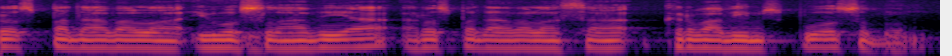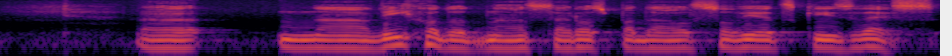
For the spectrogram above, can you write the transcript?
rozpadávala Jugoslávia a rozpadávala sa krvavým spôsobom. Na východ od nás sa rozpadal sovietský zväz.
